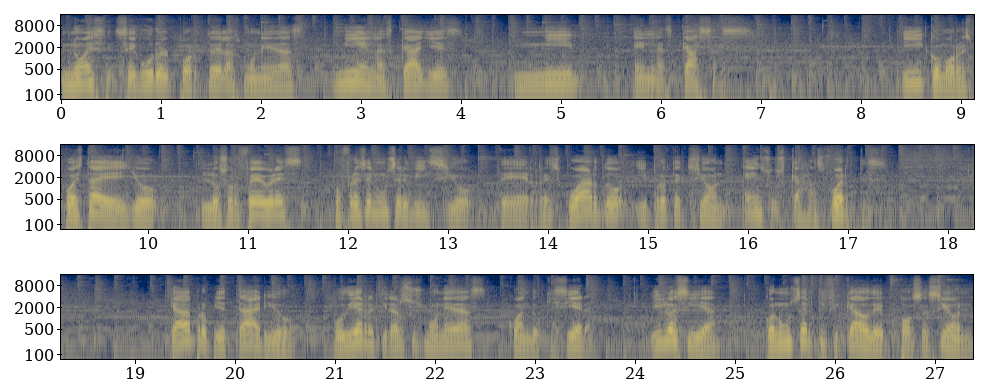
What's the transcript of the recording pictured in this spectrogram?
no es seguro el porte de las monedas ni en las calles ni en las casas. Y como respuesta a ello, los orfebres ofrecen un servicio de resguardo y protección en sus cajas fuertes. Cada propietario podía retirar sus monedas cuando quisiera y lo hacía con un certificado de posesión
